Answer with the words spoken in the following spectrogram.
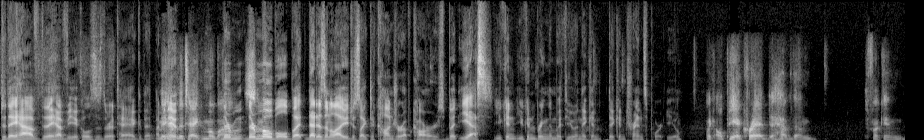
Do they have do they have vehicles? Is there a tag that I they mean have they- the tag mobile. they're they're so- mobile, but that doesn't allow you just like to conjure up cars. But yes, you can you can bring them with you and they can they can transport you. Like I'll pay a cred to have them fucking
